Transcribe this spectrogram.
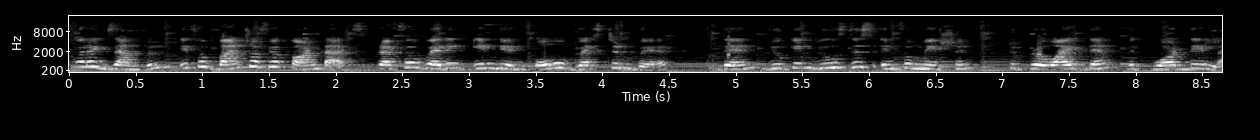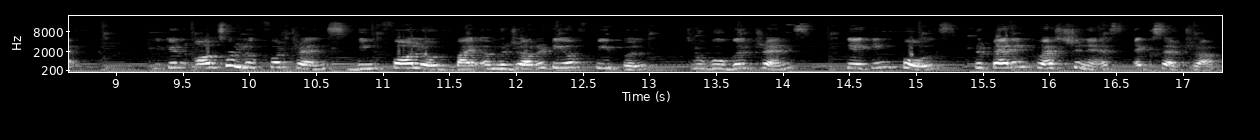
For example, if a bunch of your contacts prefer wearing Indian over Western wear, then you can use this information to provide them with what they like. You can also look for trends being followed by a majority of people through Google Trends taking polls, preparing questionnaires, etc.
